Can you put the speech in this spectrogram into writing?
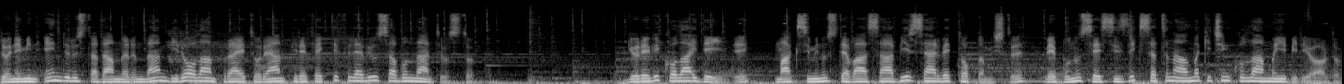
dönemin en dürüst adamlarından biri olan Praetorian Prefekti Flavius Abundantius'tu. Görevi kolay değildi, Maximinus devasa bir servet toplamıştı ve bunu sessizlik satın almak için kullanmayı biliyordu.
